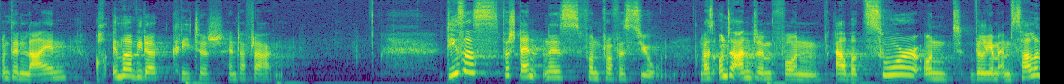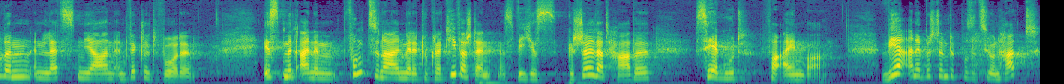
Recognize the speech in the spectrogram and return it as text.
und den Laien auch immer wieder kritisch hinterfragen. Dieses Verständnis von Profession, was unter anderem von Albert Suhr und William M. Sullivan in den letzten Jahren entwickelt wurde, ist mit einem funktionalen Meritokratieverständnis, wie ich es geschildert habe, sehr gut vereinbar. Wer eine bestimmte Position hat,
